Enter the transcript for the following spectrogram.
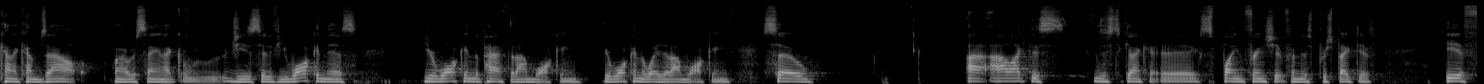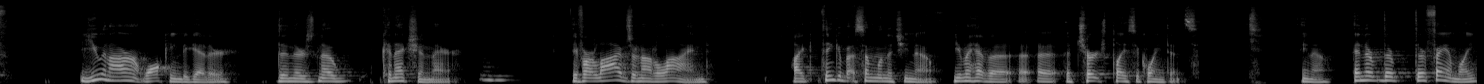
kind of comes out when I was saying, like Jesus said, if you walk in this, you're walking the path that I'm walking. You're walking the way that I'm walking. So I, I like this just to kind of uh, explain friendship from this perspective. If you and I aren't walking together, then there's no connection there. mm-hmm. If our lives are not aligned, like think about someone that you know. You may have a, a, a church place acquaintance, you know, and they're they're they're family,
